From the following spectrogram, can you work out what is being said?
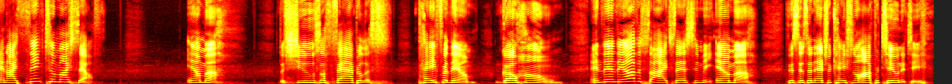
And I think to myself, Emma, the shoes are fabulous pay for them, go home. And then the other side says to me, Emma, this is an educational opportunity.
